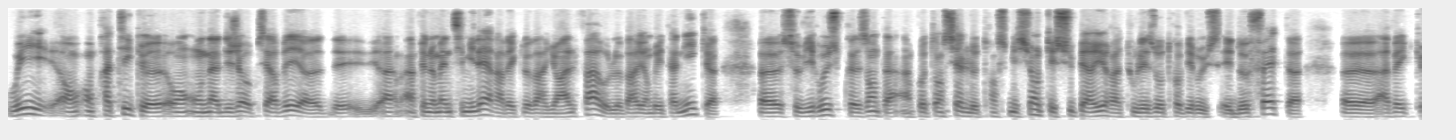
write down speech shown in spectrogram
Oui, en, pratique, euh, on, a déjà observé euh, un, phénomène similaire avec le variant alpha ou le variant britannique. ce virus présente un, potentiel de transmission qui est supérieur à tous les autres virus. Et de fait, avec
